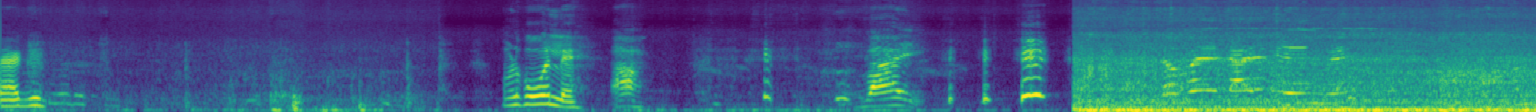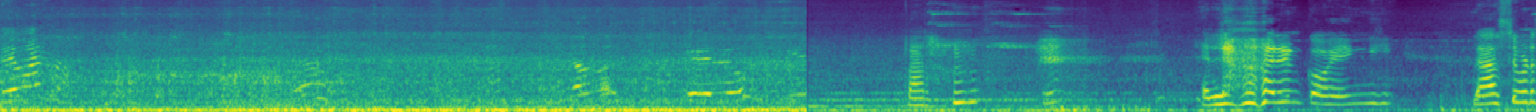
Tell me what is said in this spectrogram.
ബാഗ് നമ്മൾ പോവല്ലേ? ബൈ. നമ്മളെല്ലാവരും ചെയ്യുന്നത് എല്ലാരും കൊയങ്ങി. ലാസ്റ്റ് ഇവിടെ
